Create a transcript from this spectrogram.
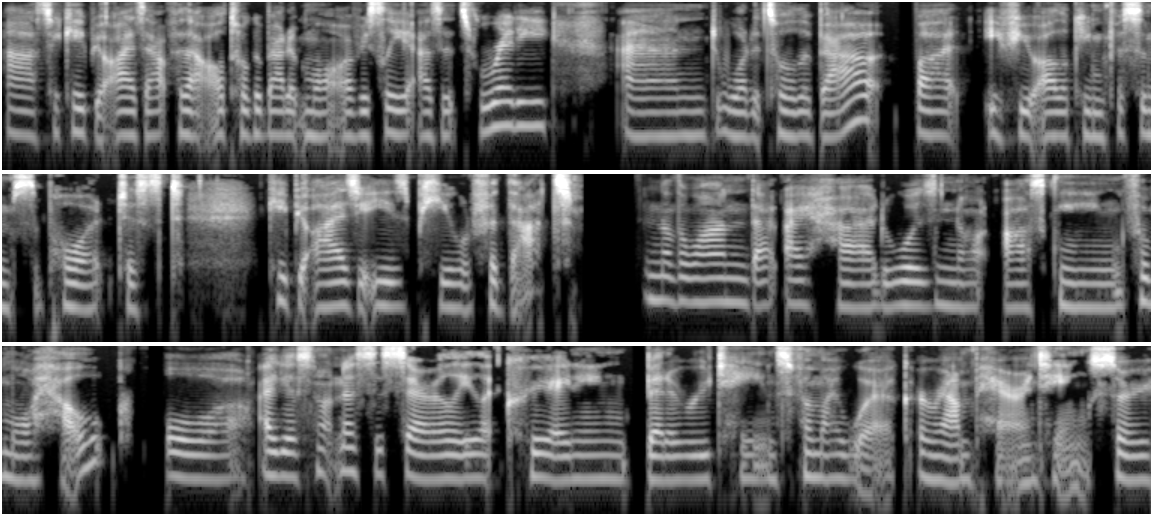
Uh, so keep your eyes out for that. I'll talk about it more obviously as it's ready and what it's all about. But if you are looking for some support, just keep your eyes, your ears peeled for that. Another one that I had was not asking for more help or I guess not necessarily like creating better routines for my work around parenting. So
